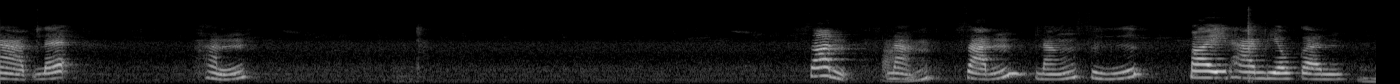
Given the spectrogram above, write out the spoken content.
นาดและหัน สั้นหนังสันหนังสือ ไปทางเดียวกันอืม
